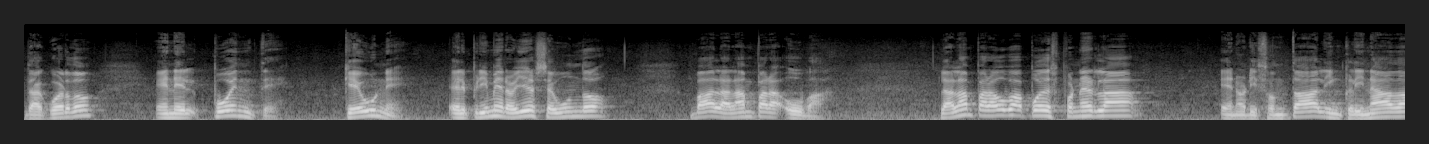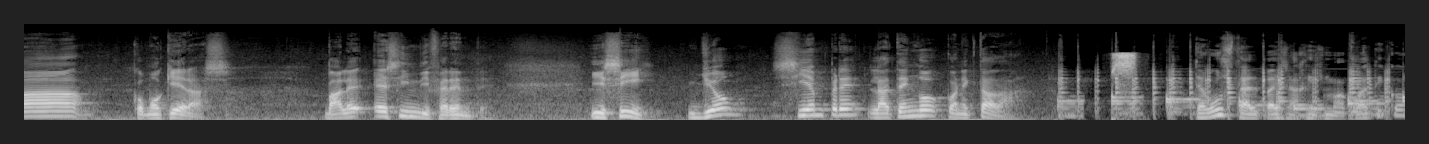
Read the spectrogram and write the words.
¿De acuerdo? En el puente que une el primero y el segundo va la lámpara uva. La lámpara uva puedes ponerla en horizontal, inclinada, como quieras. ¿Vale? Es indiferente. Y sí, yo siempre la tengo conectada. ¿Te gusta el paisajismo acuático?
